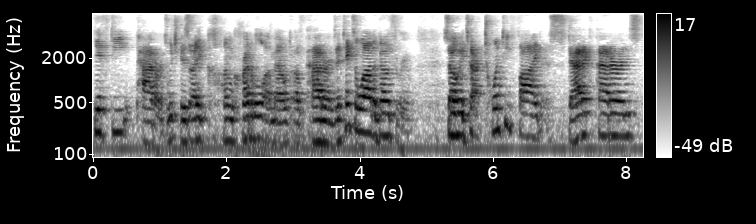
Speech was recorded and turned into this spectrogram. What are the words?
50 patterns, which is an incredible amount of patterns. It takes a while to go through. So it's got 25 static patterns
